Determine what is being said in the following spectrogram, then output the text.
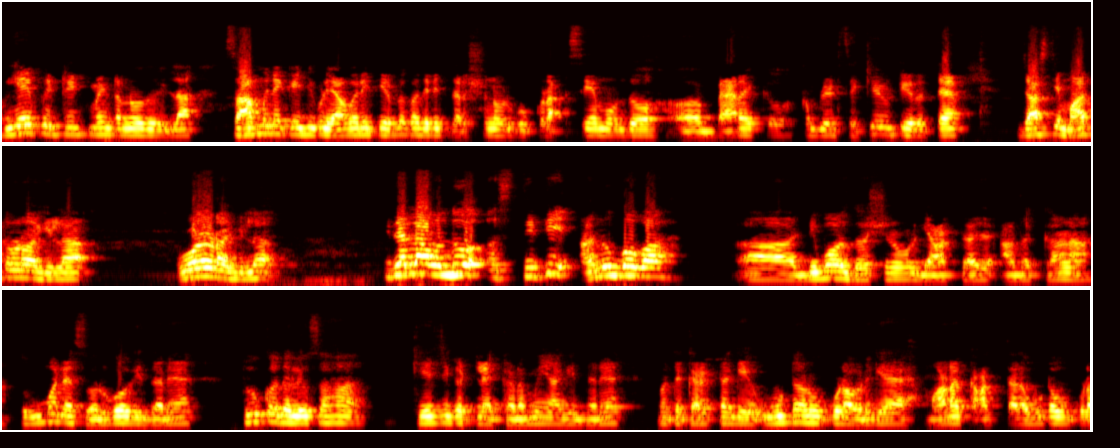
ವಿ ಐ ಪಿ ಟ್ರೀಟ್ಮೆಂಟ್ ಅನ್ನೋದು ಇಲ್ಲ. ಸಾಮಾನ್ಯ ಕೈದಿಗಳು ಯಾವ ರೀತಿ ಇರಬೇಕು, ಅದೇ ರೀತಿ ದರ್ಶನ್ ಅವ್ರಿಗೂ ಕೂಡ ಸೇಮ್ ಒಂದು ಬ್ಯಾರಕ್ ಕಂಪ್ಲೀಟ್ ಸೆಕ್ಯೂರಿಟಿ ಇರುತ್ತೆ. ಜಾಸ್ತಿ ಮಾತಾಡೋ ಆಗಿಲ್ಲ ಓಡಾಡೋಗಿಲ್ಲ ಇದೆಲ್ಲ ಒಂದು ಸ್ಥಿತಿ, ಅನುಭವ ಡಿಬೋಸ್ ದರ್ಶನ್ ಅವ್ರಿಗೆ ಆಗ್ತಾ ಇದೆ. ಆದ ಕಾರಣ ತುಂಬಾನೇ ಸ್ವರ್ಗೋಗಿದ್ದಾರೆ. ತೂಕದಲ್ಲಿಯೂ ಸಹ ಕೆಜಿ ಗಟ್ಟಲೆ ಕಡಿಮೆ ಆಗಿದ್ದಾರೆ ಮತ್ತೆ ಕರೆಕ್ಟ್ ಆಗಿ ಊಟನೂ ಕೂಡ ಅವರಿಗೆ ಮಾಡಕ್ ಆಗ್ತಾ ಇಲ್ಲ, ಊಟವೂ ಕೂಡ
